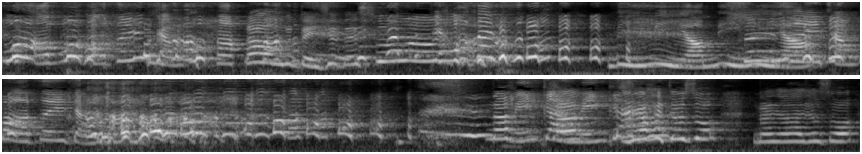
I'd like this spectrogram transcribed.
不好不好，这里讲不好。那我们等一下再说喽。秘密啊，秘密啊！这里讲不好，这里讲不好。那敏感敏感。然后他就说，那他就说，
